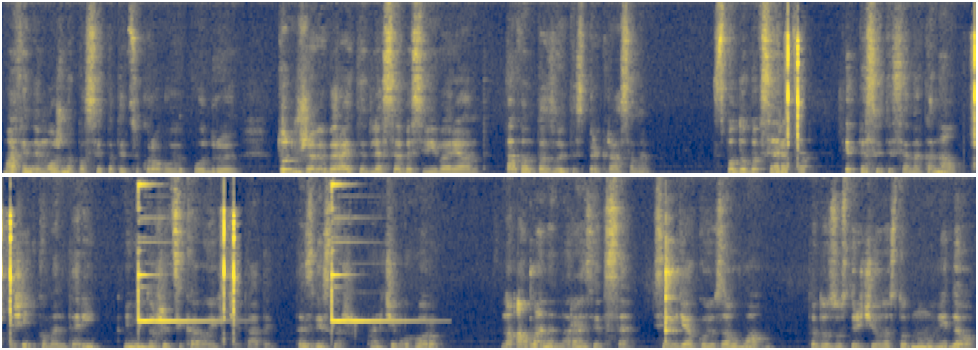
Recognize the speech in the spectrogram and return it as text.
мафіни можна посипати цукровою пудрою. Тут вже вибирайте для себе свій варіант та фантазуйте з прикрасами. Сподобався рецепт? Підписуйтеся на канал, пишіть коментарі, мені дуже цікаво їх читати. Та, звісно ж, пальчик вгору. Ну а в мене наразі все. Всім дякую за увагу та до зустрічі у наступному відео.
